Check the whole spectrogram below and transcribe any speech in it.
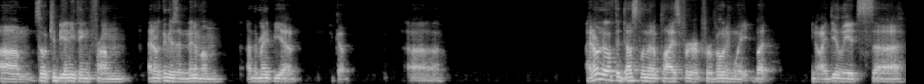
Um, so it could be anything from, I don't think there's a minimum. Uh, there might be a uh, I don't know if the dust limit applies for, for voting weight, but you know, ideally it's uh,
